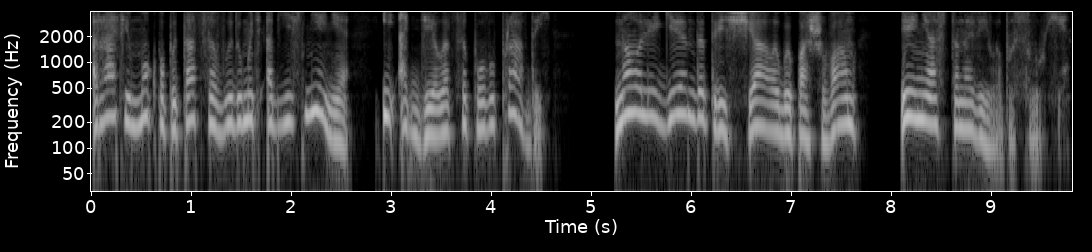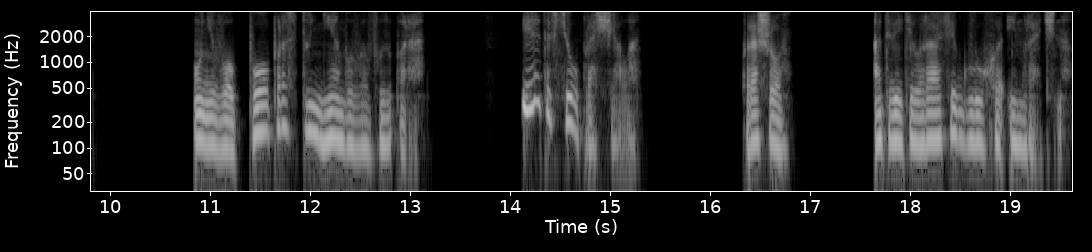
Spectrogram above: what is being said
Рафи мог попытаться выдумать объяснение и отделаться полуправдой, но легенда трещала бы по швам и не остановила бы слухи. У него попросту не было выбора. И это все упрощало. «Хорошо», — ответил Рафи глухо и мрачно.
